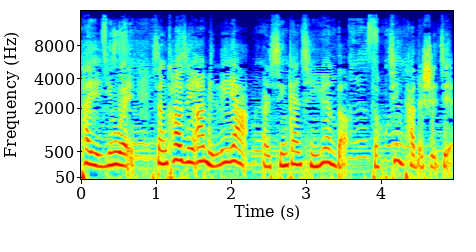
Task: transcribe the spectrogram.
他也因为想靠近阿米莉亚而心甘情愿地走进她的世界。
